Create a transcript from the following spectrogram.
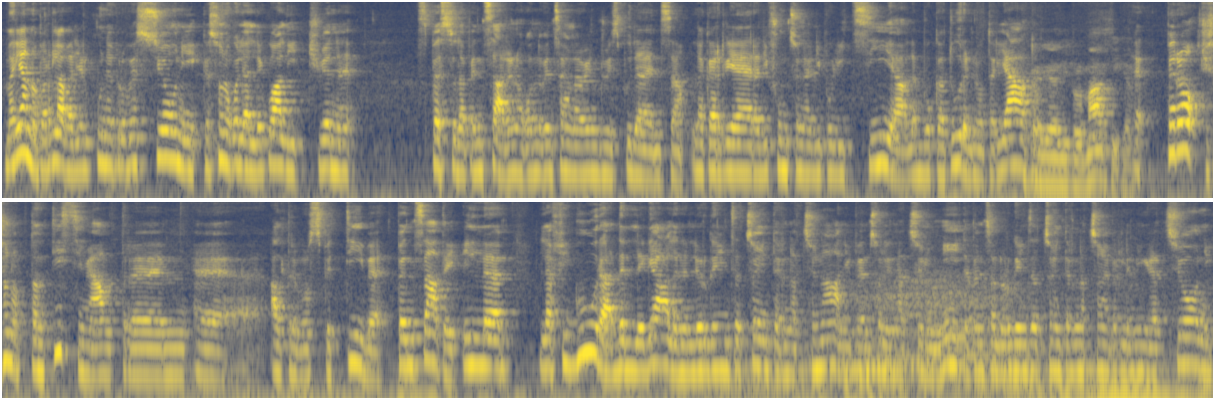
Mariano parlava di alcune professioni che sono quelle alle quali ci viene spesso da pensare no? quando pensiamo alla laurea in giurisprudenza, la carriera di funzionario di polizia, l'avvocatura, il notariato. La carriera diplomatica. Eh, però ci sono tantissime altre, eh, altre prospettive. Pensate, il la figura del legale nelle organizzazioni internazionali, penso alle Nazioni Unite, penso all'Organizzazione Internazionale per le Migrazioni,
